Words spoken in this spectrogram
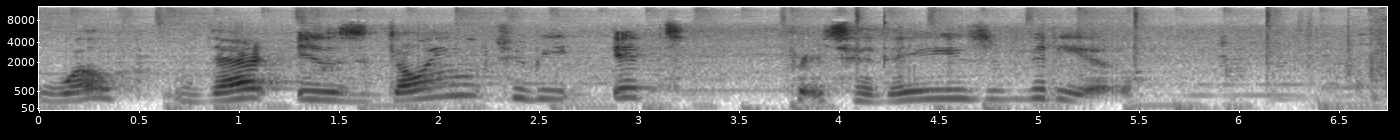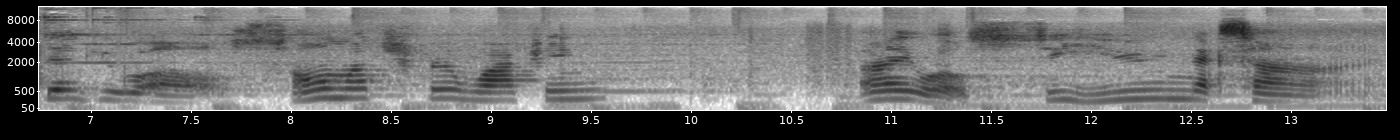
Well, that is going to be it for today's video. thank you all so much for watching. I will see you next time.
